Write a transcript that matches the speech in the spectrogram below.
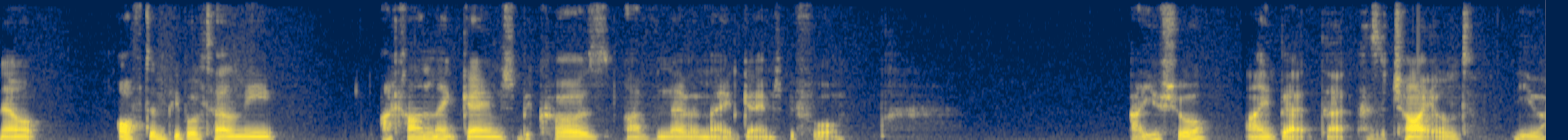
Now, often people tell me, I can't make games because I've never made games before. Are you sure? I bet that as a child, you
